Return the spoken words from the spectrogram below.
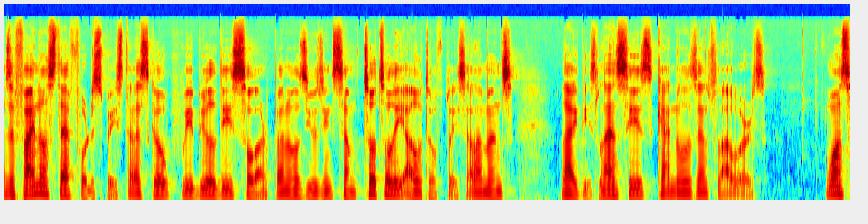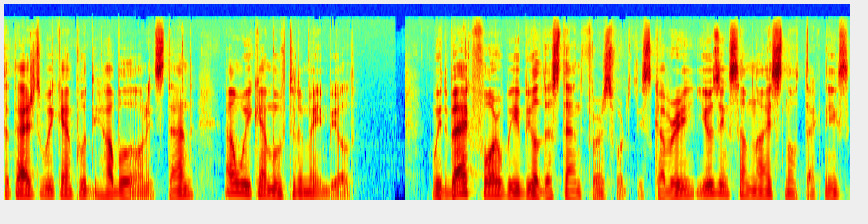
As a final step for the Space Telescope, we build these solar panels using some totally out-of-place elements, like these lances, candles and flowers. Once attached, we can put the Hubble on its stand and we can move to the main build. With Bag 4, we build the stand first for the Discovery, using some nice knot techniques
